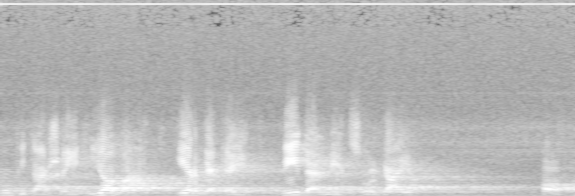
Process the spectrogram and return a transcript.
honfitársaik javát, érdekeit, védelmét szolgálja. A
